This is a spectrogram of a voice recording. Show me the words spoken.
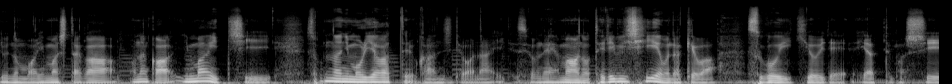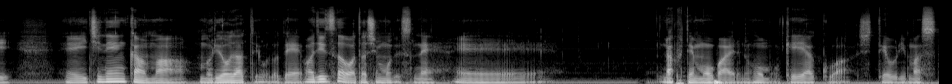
いうのもありましたが、まなんかいまいちそんなに盛り上がってる感じではないですよね。まああのテレビ CM だけはすごい勢いでやってますし、え1年間まあ無料だということで、まあ、実は私もですね、えー、楽天モバイルの方も契約はしております。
